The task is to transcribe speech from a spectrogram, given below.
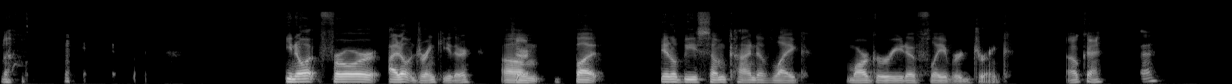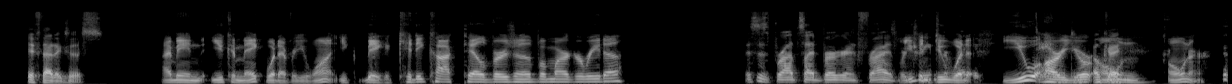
No. you know what? For I don't drink either. Sure. Um, but it'll be some kind of like margarita flavored drink Okay. Okay. if that exists. I mean, you can make whatever you want. You can make a kitty cocktail version of a margarita. This is broadside burger and fries. We're you can do what baby. you Damn, are dude. your Okay. own owner.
